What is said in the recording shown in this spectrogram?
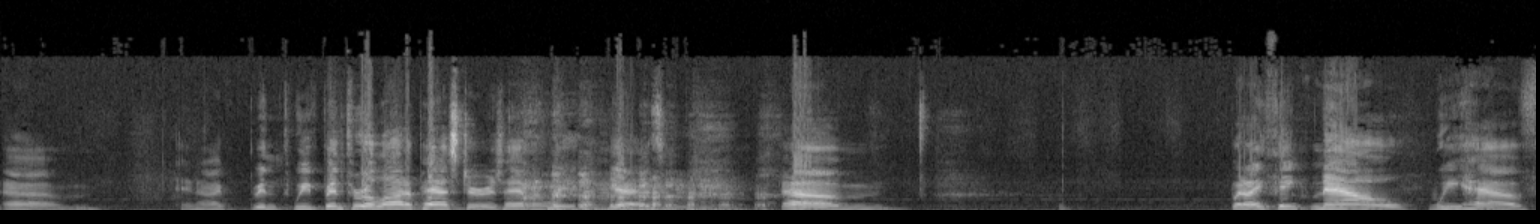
Um, and I've been, we've been through a lot of pastors, haven't we? yes. Um, but I think now we have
